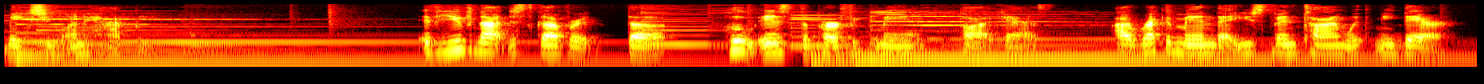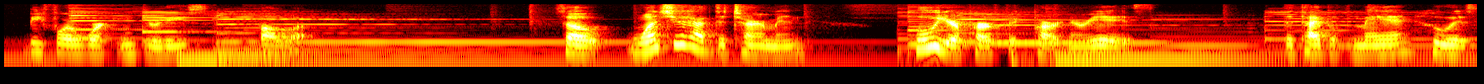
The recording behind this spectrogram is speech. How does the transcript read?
makes you unhappy. If you've not discovered the Who is the Perfect Man podcast, I recommend that you spend time with me there before working through these follow up. So, once you have determined who your perfect partner is, the type of man who is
